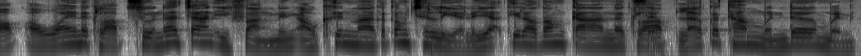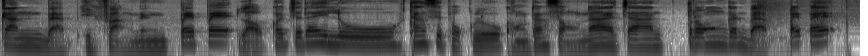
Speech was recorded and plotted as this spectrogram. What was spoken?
ล็อกเอาไว้นะครับ ส่วนหน้าจานอีกฝั่งหนึ่งเอาขึ้นมาก็ต้องเฉลี่ยระยะที่เราต้องการนะครับ แล้วก็ทำเหมือนเดิมเหมือนกันแบบอีกฝั่งหนึ่งเป๊ะๆเราก็จะได้รูทั้ง 16รูของทั้งสองหน้าจานตรงกันแบบเป๊ะๆ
